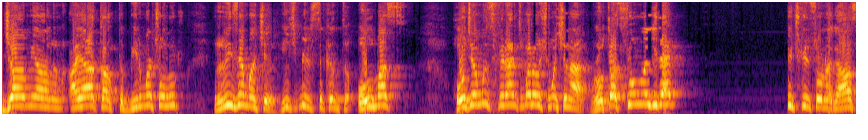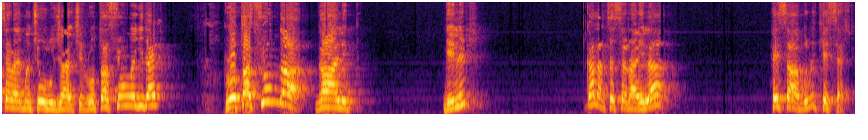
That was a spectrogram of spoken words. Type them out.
Camianın ayağa kalktı bir maç olur. Rize maçı hiçbir sıkıntı olmaz. Hocamız Ferencvaroş maçına rotasyonla gider. 3 gün sonra Galatasaray maçı olacağı için rotasyonla gider. Rotasyon da galip gelir. Galatasaray'la hesabını keser.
